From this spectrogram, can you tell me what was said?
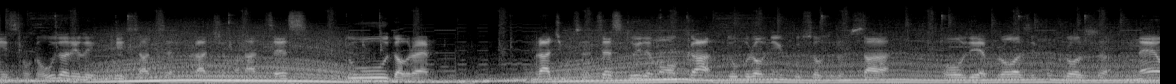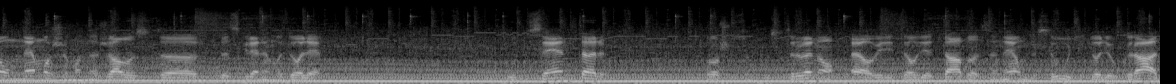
nismo ga udarili i sad se vraćamo na cestu, dobro je, vraćamo se na cestu, idemo ka Dubrovniku s obzirom sada ovdje prolazimo kroz Neum, ne možemo nažalost e, da skrenemo dolje u centar, prošao sam kroz crveno, evo vidite ovdje je tabla za Neum da se uđe dolje u grad,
